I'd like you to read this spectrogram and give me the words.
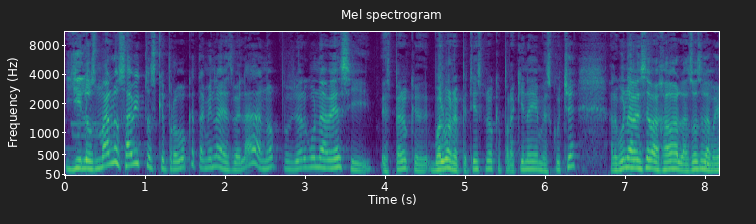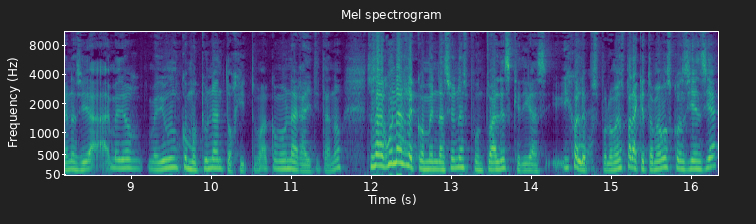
Y los malos hábitos que provoca también la desvelada, ¿no? Pues yo alguna vez, y espero que, vuelvo a repetir, espero que por aquí nadie me escuche, alguna vez he bajado a las 2 de la mañana y ay, me dio, me dio un, como que un antojito, ¿no? como una galletita, ¿no? Entonces, algunas recomendaciones puntuales que digas, híjole, pues por lo menos para que tomemos conciencia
